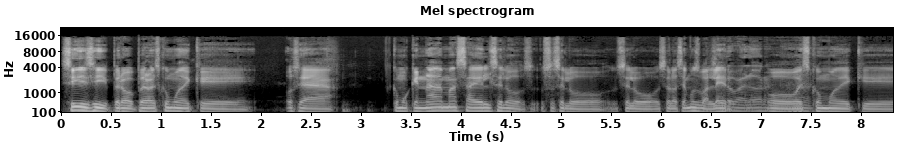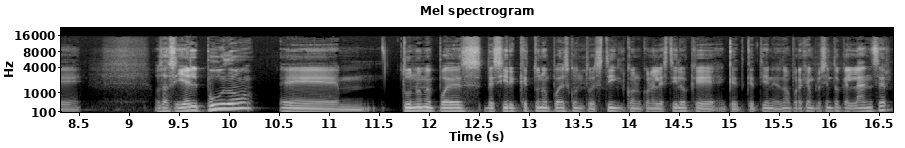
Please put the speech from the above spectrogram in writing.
Sí, sí, sí, pero, pero es como de que. O sea, como que nada más a él se lo, o sea, se lo, se lo, se lo hacemos valer. lo valoran, o ajá. es como de que, o sea, si él pudo, eh, tú no me puedes decir que tú no puedes con tu estilo, con, con el estilo que, que- que tienes, ¿no? Por ejemplo, siento que el Lancer,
